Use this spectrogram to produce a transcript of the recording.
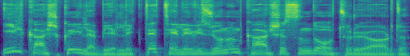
ilk aşkıyla birlikte televizyonun karşısında oturuyordu.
